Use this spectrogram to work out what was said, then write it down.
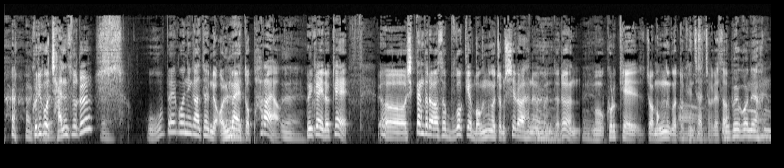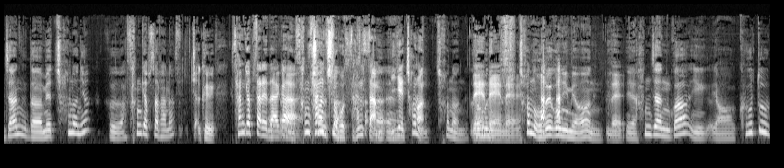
그리고 잔수를 예. 500원인가 하는데 얼마에 예. 또 팔아요. 예. 그러니까 이렇게 어, 식당 들어가서 무겁게 먹는 거 좀 싫어하는 분들은 뭐 그렇게 좀 먹는 것도 아, 괜찮죠. 그래서 500원에 한 잔, 그다음에 천 원이요? 그 삼겹살 하나? 저, 그 삼겹살에다가 아, 상추 보스 한 쌈. 아, 아, 이게 천 원. 천 원. 그러면 네, 네, 네. 천오백 원이면 네. 예, 한 잔과 이 야, 그것도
